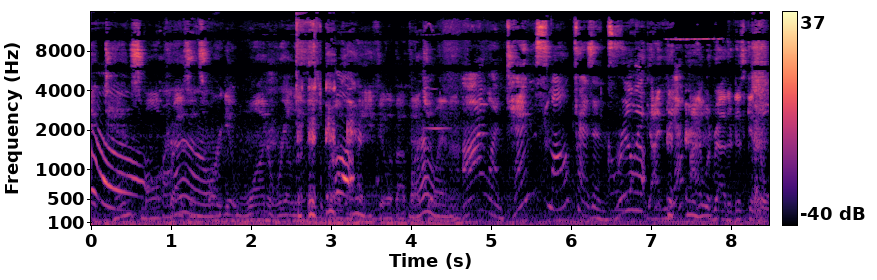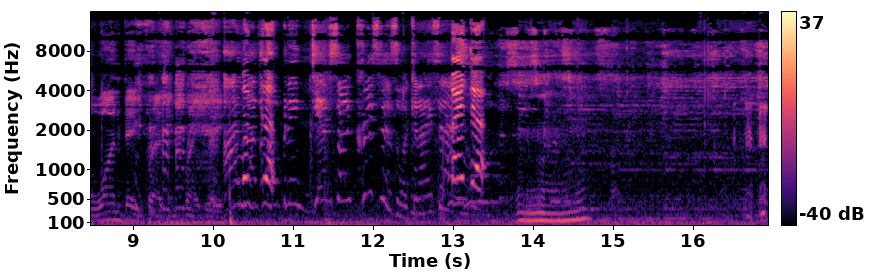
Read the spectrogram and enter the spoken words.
get 10 small presents Wow. or get one really big present? How do you feel about that, Wow. Joanna? I want 10 small presents. Really? I, Yep. I would rather just get the one big present, frankly. I love opening gifts on Christmas. What can I say? Mhm. Look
